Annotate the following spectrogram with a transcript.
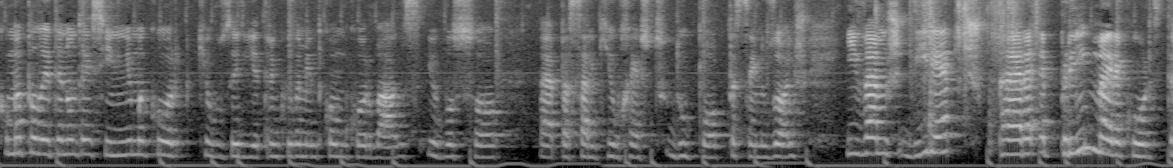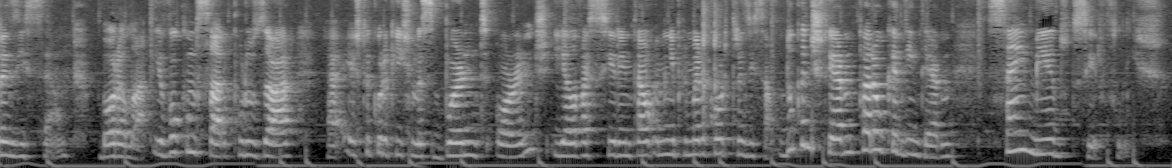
Como a paleta não tem assim nenhuma cor que eu usaria tranquilamente como cor base, eu vou só a passar aqui o resto do pó que passei nos olhos e vamos diretos para a primeira cor de transição. Bora lá! Eu vou começar por usar uh, esta cor aqui, chama-se Burnt Orange e ela vai ser então a minha primeira cor de transição. Do canto externo para o canto interno, sem medo de ser feliz.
